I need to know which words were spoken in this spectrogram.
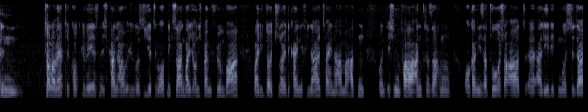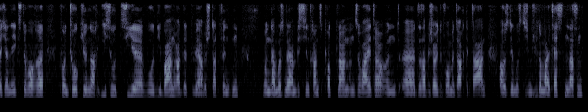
ein toller Weltrekord gewesen. Ich kann aber über sie jetzt überhaupt nichts sagen, weil ich auch nicht beim Schwimmen war, weil die Deutschen heute keine Finalteilnahme hatten und ich ein paar andere Sachen organisatorischer Art äh, erledigen musste, da ich ja nächste Woche von Tokio nach Isu ziehe, wo die Bahnradwettbewerbe stattfinden. Und da muss man ja ein bisschen Transport planen und so weiter. Und äh, das habe ich heute Vormittag getan. Außerdem musste ich mich wieder mal testen lassen.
